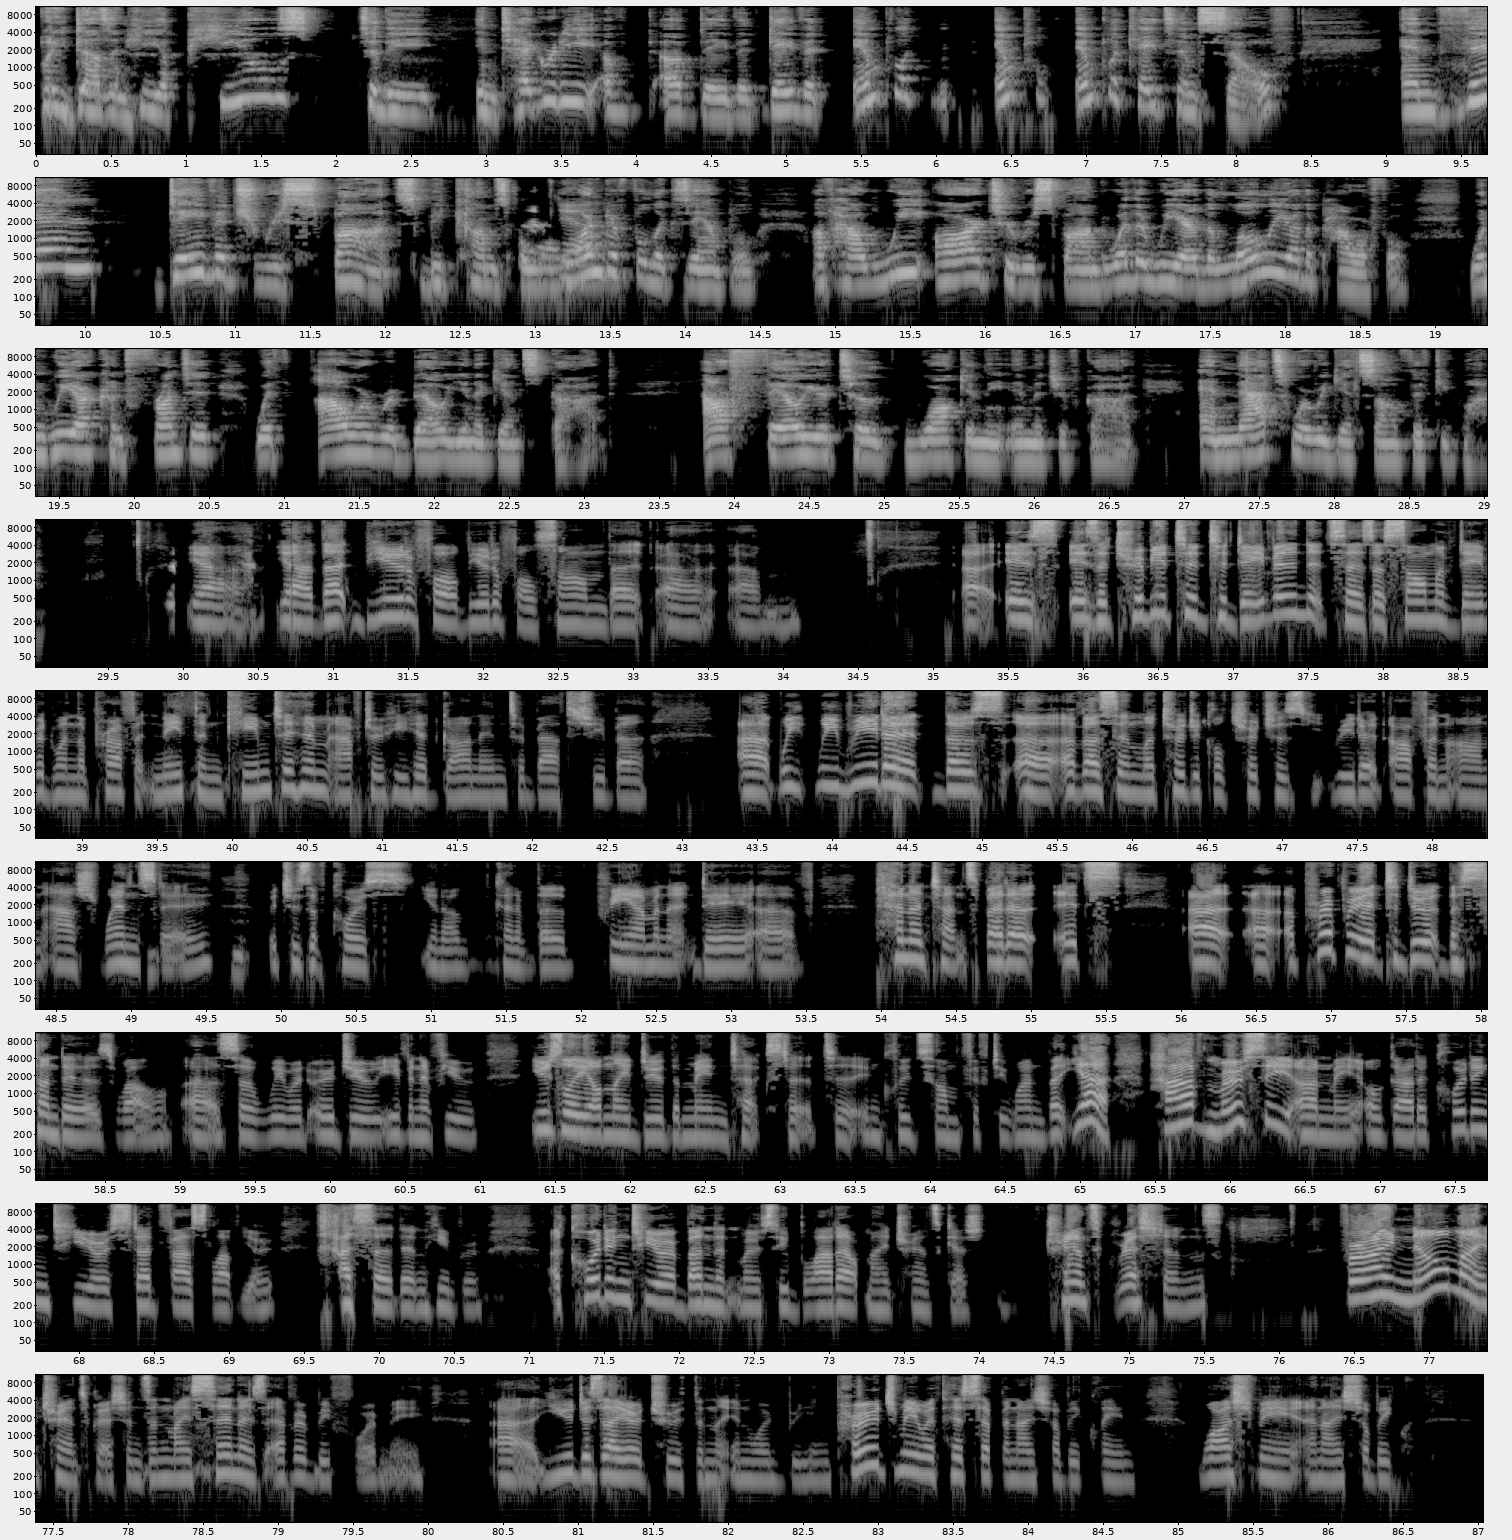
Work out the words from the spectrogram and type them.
but he doesn't. He appeals to the integrity of, of David. David impl- impl- implicates himself, and then David's response becomes a yeah. wonderful example of how we are to respond, whether we are the lowly or the powerful, when we are confronted with our rebellion against God, our failure to walk in the image of God. And that's where we get Psalm 51. Yeah, yeah, that beautiful, beautiful psalm that uh, um, uh, is is attributed to David. It says a psalm of David when the prophet Nathan came to him after he had gone into Bathsheba. Uh, we we read it. Those uh, of us in liturgical churches read it often on Ash Wednesday, which is of course you know kind of the preeminent day of penitence. But uh, it's uh, uh, appropriate to do it this Sunday as well. Uh, so we would urge you, even if you usually only do the main text, to, to include Psalm 51. But yeah, have mercy on me, O God, according to your steadfast love, your chesed in Hebrew. according to your abundant mercy, blot out my transgress- transgressions. For I know my transgressions, and my sin is ever before me. Uh, you desire truth in the inward being. Purge me with hyssop, and I shall be clean. Wash me, and I shall be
